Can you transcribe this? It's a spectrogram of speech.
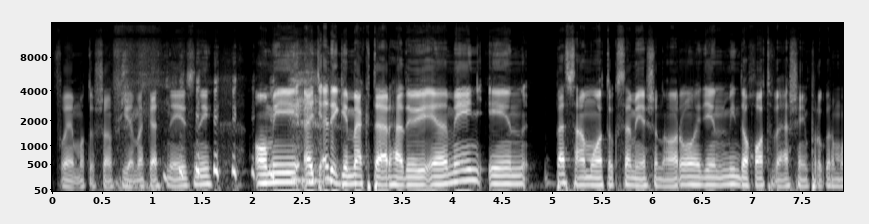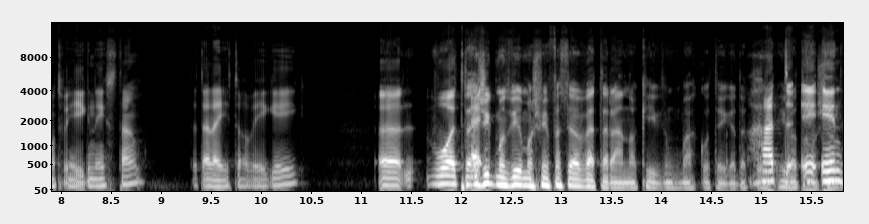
folyamatosan filmeket nézni, ami egy eléggé megterhelő élmény. Én beszámoltok személyesen arról, hogy én mind a hat versenyprogramot végignéztem, tehát elejétől a végéig. Volt Te Zsigmond Vilmos Filmfesztivál veteránnak hívunk már akkor téged. Akkor Hát én,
